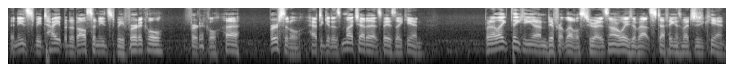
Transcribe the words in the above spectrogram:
that needs to be tight, but it also needs to be vertical. Vertical, huh? Versatile. Have to get as much out of that space as I can. But I like thinking on different levels too, right? It's not always about stuffing as much as you can.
